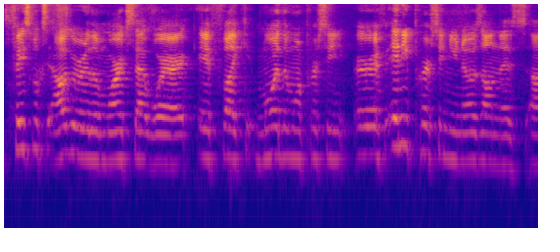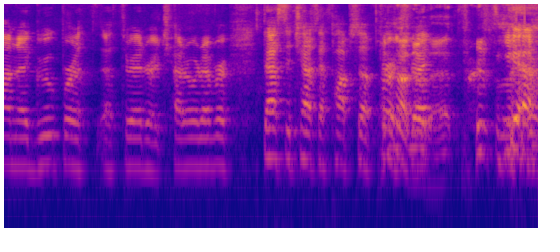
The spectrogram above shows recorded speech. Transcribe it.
Facebook's algorithm works that where if like more than one person or if any person you know is on this on a group or a, a thread or a chat or whatever, that's the chat that pops up first. I did not right? know that. First. Yeah.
